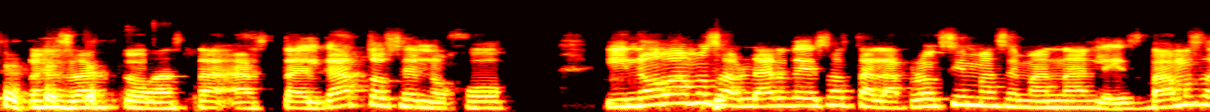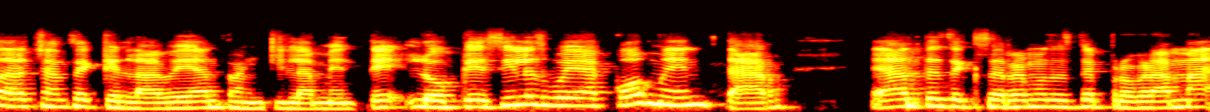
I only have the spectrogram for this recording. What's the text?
Exacto, hasta, hasta el gato se enojó. Y no vamos a hablar de eso hasta la próxima semana, les vamos a dar chance de que la vean tranquilamente. Lo que sí les voy a comentar antes de que cerremos este programa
